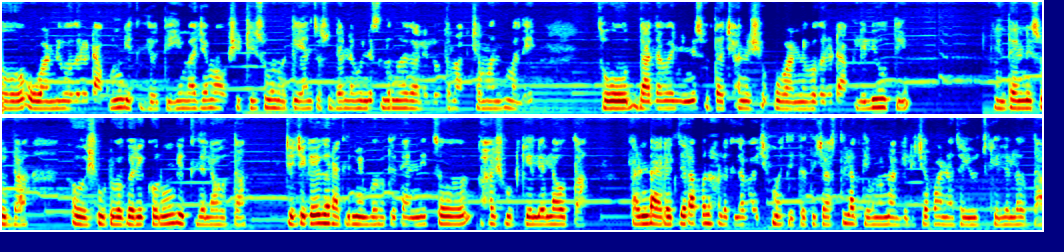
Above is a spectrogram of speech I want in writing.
ओवाळणी वगैरे टाकून घेतली होती. ही माझ्या मावशीची सून होती. यांचं सुद्धा नवीनच लग्न झालेलं होतं मागच्या मंथमध्ये सो दादा बहिणीने सुद्धा छान अशी ओवाळणी वगैरे टाकलेली होती. आणि त्यांनी सुद्धा शूट वगैरे करून घेतलेला होता. जे जे काही घरातले मेंबर होते त्यांनीच हा शूट केलेला होता. कारण डायरेक्ट जर आपण हळद लावायची म्हटली तर ते जास्त लागते म्हणून नागिरीच्या पानाचा यूज केलेला होता.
